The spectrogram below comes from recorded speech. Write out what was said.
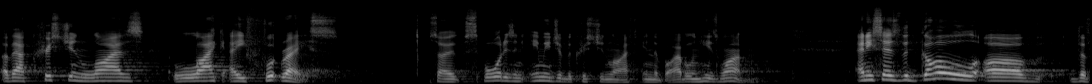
of our Christian lives like a foot race. So, sport is an image of the Christian life in the Bible, and here's one. And he says the goal of the,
